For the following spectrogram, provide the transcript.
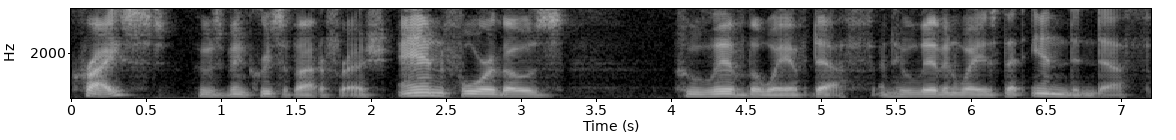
Christ, who's been crucified afresh, and for those who live the way of death and who live in ways that end in death.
